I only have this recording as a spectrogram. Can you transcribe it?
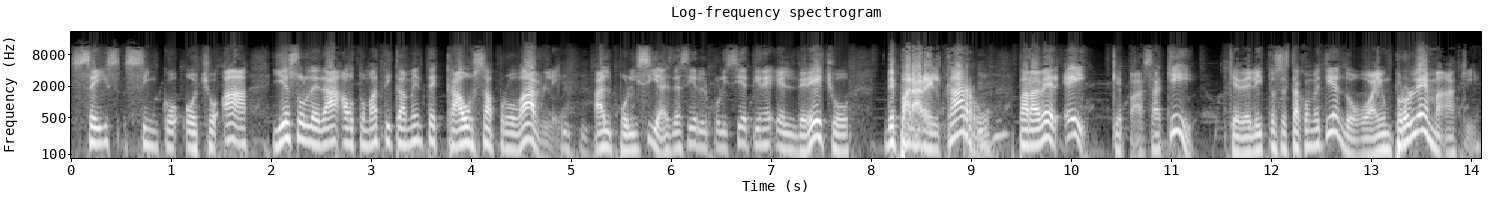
21658A y eso le da automáticamente causa probable al policía. Es decir, el policía tiene el derecho de parar el carro para ver, hey, ¿qué pasa aquí? ¿Qué delito se está cometiendo? ¿O hay un problema aquí?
